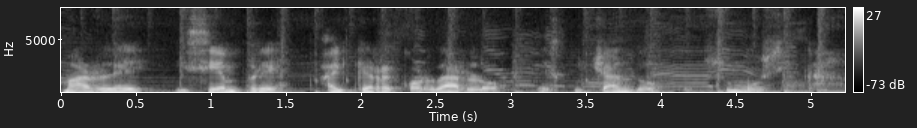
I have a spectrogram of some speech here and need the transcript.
Marley y siempre hay que recordarlo escuchando su música.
